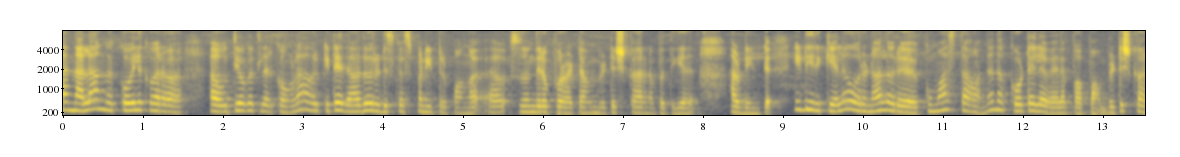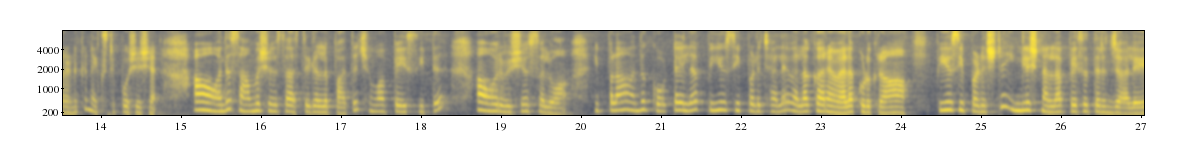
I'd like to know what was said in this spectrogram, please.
அதனால அங்கே கோயிலுக்கு வர உத்தியோகத்தில் இருக்கவங்களாம் அவர்கிட்ட ஏதாவது ஒரு டிஸ்கஸ் பண்ணிகிட்ருப்பாங்க சுதந்திர போராட்டம் பிரிட்டிஷ்காரனை பற்றி அப்படின்ட்டு. இப்படி இருக்கையில் ஒரு நாள் ஒரு குமாஸ்தா வந்து அந்த கோட்டையில் வேலை பார்ப்பான். பிரிட்டிஷ்காரனுக்கு நெக்ஸ்ட்டு பொசிஷன் அவன் வந்து சாம்பசிவ சாஸ்திரிகளை பார்த்து சும்மா பேசிட்டு அவன் ஒரு விஷயம் சொல்லுவான். இப்போலாம் வந்து கோட்டையில் பியூசி படித்தாலே வெள்ளைக்காரன் வேலை கொடுக்குறான். பியூசி படிச்சுட்டு இங்கிலீஷ் நல்லா பேச தெரிஞ்சாலே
